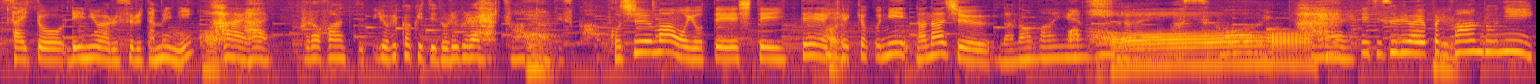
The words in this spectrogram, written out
サイトをリニューアルするために、あはい、はい。クラファンって呼びかけてどれぐらい集まったんですか？50万を予定していて、はい結局に77万円ぐらい。ははいえでそれはやっぱりうんファンドに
